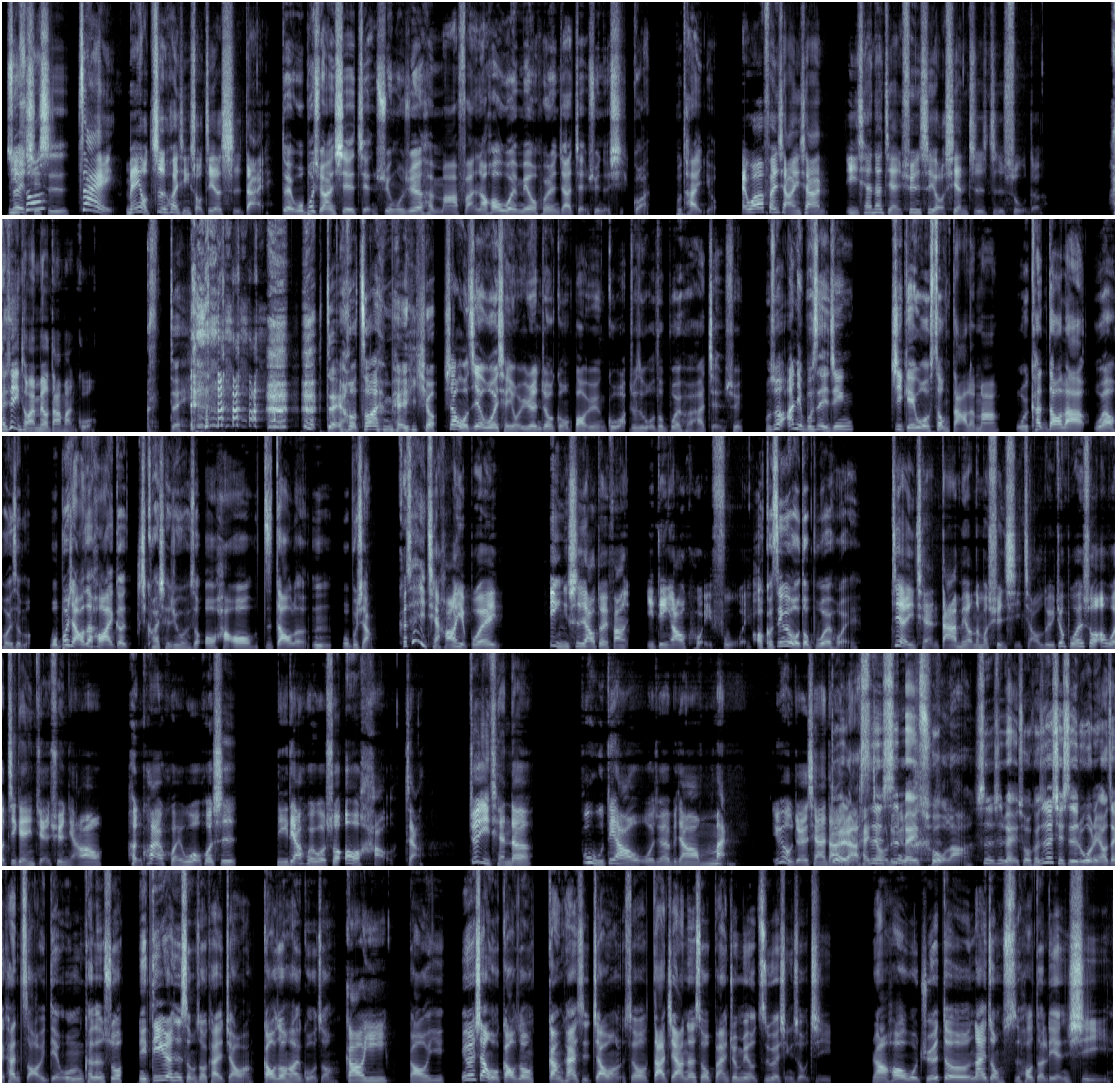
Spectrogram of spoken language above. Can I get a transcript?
所以其实，在没有智慧型手机的时代，对，我不喜欢写简讯，我觉得很麻烦，然后我也没有回人家简讯的习惯，不太有。哎、欸，我要分享一下。以前的简讯是有限制字数的，还是你从来没有打满过？对，对我从来没有。像我记得我以前有一任就有跟我抱怨过啊，就是我都不会回他简讯。我说啊，你不是已经寄给我送达了吗？我看到啦，我要回什么？我不想要再花一个几块钱去回说哦，好哦，知道了。嗯，我不想。可是以前好像也不会硬是要对方一定要回复哎。哦，可是因为我都不会回。记得以前大家没有那么讯息焦虑，就不会说哦，我寄给你简讯，你要很快回我，或是你一定要回我说哦好，这样。就以前的步调，我觉得比较慢，因为我觉得现在大家也太焦虑是没错啦，是是没错。可是其实如果你要再看早一点，我们可能说你第一任是什么时候开始交往？高中还是国中？高一，高一。因为像我高中刚开始交往的时候，大家那时候本来就没有智慧型手机。然后我觉得那一种时候的联系，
